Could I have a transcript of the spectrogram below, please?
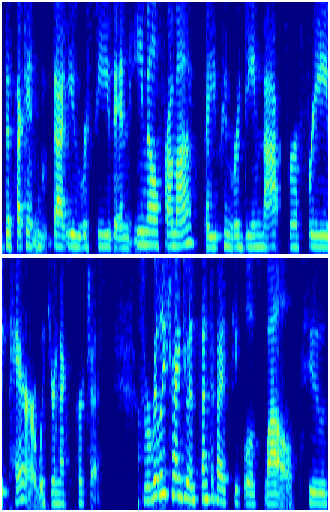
The second that you receive an email from us, you can redeem that for a free pair with your next purchase. So we're really trying to incentivize people as well to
